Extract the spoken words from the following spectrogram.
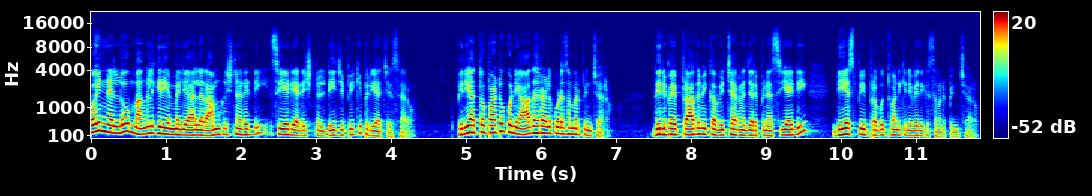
పోయిన నెలలో మంగళగిరి ఎమ్మెల్యే ఆళ్ళ రామకృష్ణారెడ్డి సిఐడి అడిషనల్ డీజీపీకి ఫిర్యాదు చేశారు. ఫిర్యాదుతో పాటు కొన్ని ఆధారాలు కూడా సమర్పించారు. దీనిపై ప్రాథమిక విచారణ జరిపిన సిఐడి డీఎస్పీ ప్రభుత్వానికి నివేదిక సమర్పించారు.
